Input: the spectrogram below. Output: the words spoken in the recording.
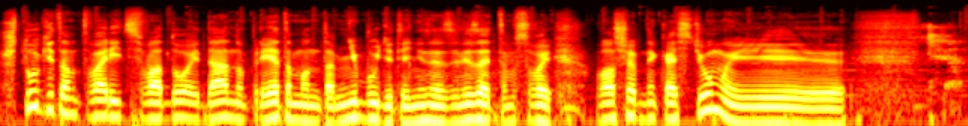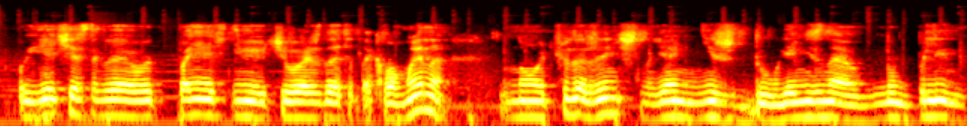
штуки там творить с водой, да, но при этом он там не будет, я не знаю, залезать там в свой волшебный костюм и... Я, честно говоря, вот понять не имею, чего ждать от Аквамена, но Чудо-женщину я не жду. Я не знаю, ну, блин,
